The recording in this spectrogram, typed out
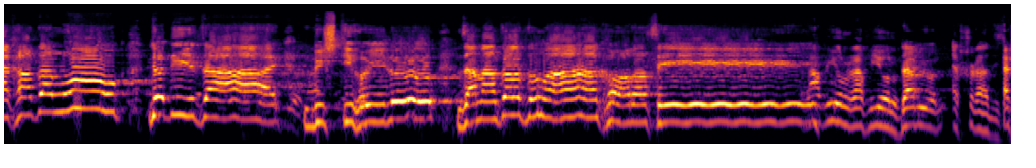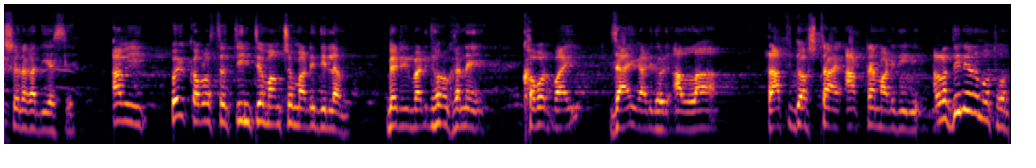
এক হাজার লোক যদি যায় বৃষ্টি হইল জানা যার তোমার ঘর আছে। রাফিউল একশো টাকা একশো টাকা দিয়েছে। আমি ওই কবরস্থান তিনটে মাংস মাটি দিলাম। বেটির বাড়ি ধর ওখানে খবর পাই। যাই গাড়ি ধরে আল্লাহ। রাত্রি দশটায় আটটায় মাটি দিবি। আল্লাহ দিনের মতন।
